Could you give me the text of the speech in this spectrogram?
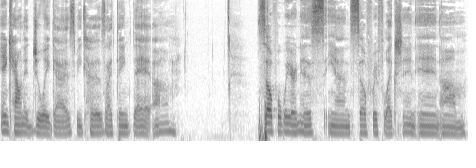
and count it joy guys because i think that um, self awareness and self reflection and um,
